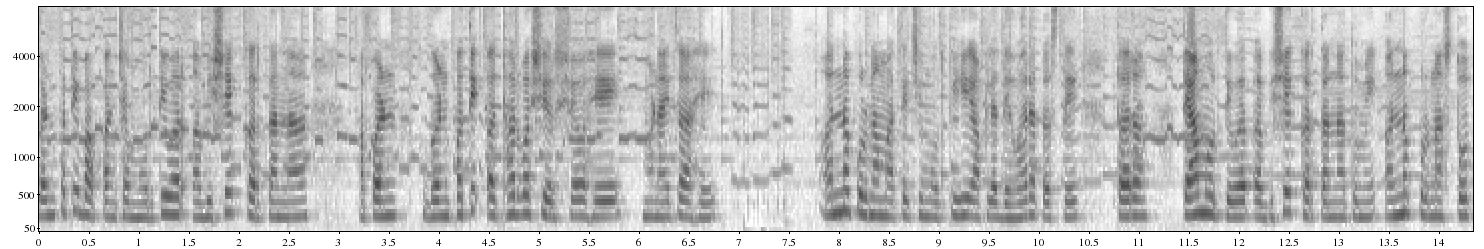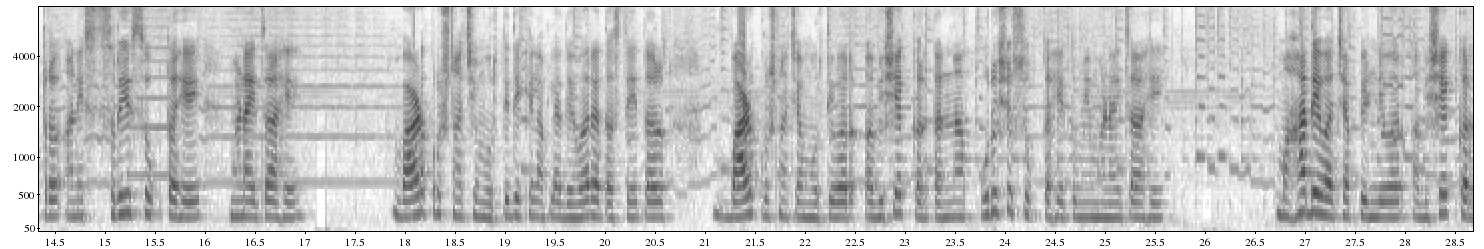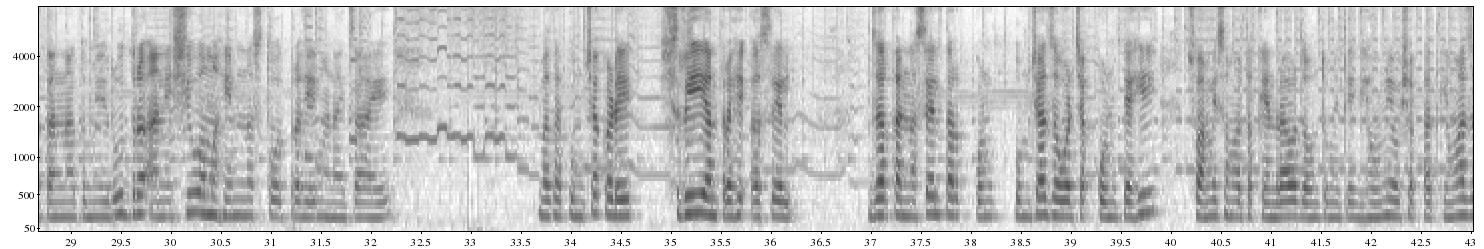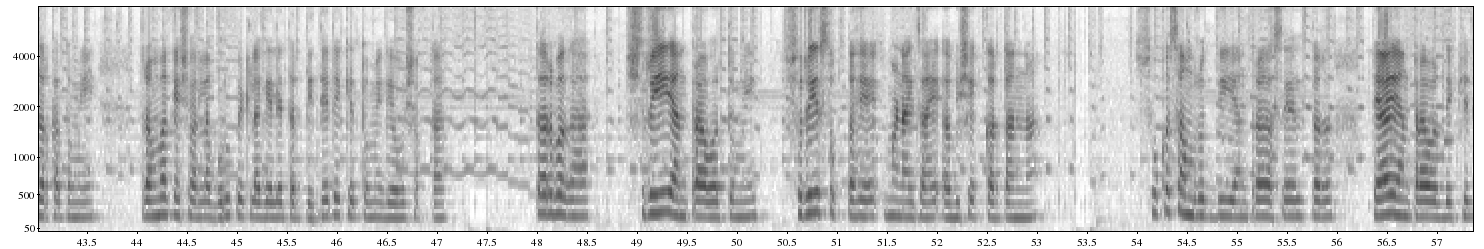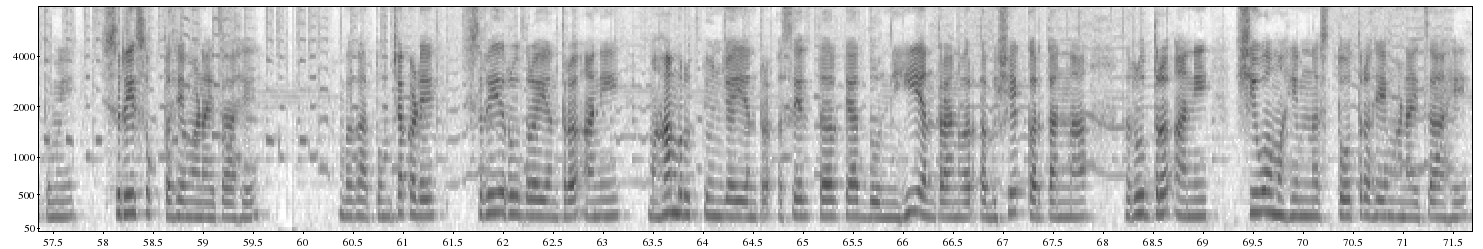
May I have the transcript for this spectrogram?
गणपती बाप्पांच्या मूर्तीवर अभिषेक करताना आपण गणपती अथर्व शीर्ष हे म्हणायचं आहे. अन्नपूर्णा मातेची मूर्ती ही आपल्या देवाऱ्यात असते. तर त्या मूर्तीवर अभिषेक करताना तुम्ही अन्नपूर्णा स्तोत्र आणि श्री सूक्त हे म्हणायचं आहे. बाळकृष्णाची मूर्ती देखील आपल्या देवाऱ्यात असते. तर बाळकृष्णाच्या मूर्तीवर अभिषेक करताना पुरुष सूक्त हे तुम्ही म्हणायचं आहे. महादेवाच्या पिंडीवर अभिषेक करताना तुम्ही रुद्र आणि शिवमहिम्न स्तोत्र हे म्हणायचं आहे. बघा तुमच्याकडे श्रीयंत्र हे असेल. जर का नसेल तर कोण तुमच्या जवळच्या कोणत्याही स्वामी समर्थ केंद्रावर जाऊन तुम्ही ते घेऊन येऊ शकतात. किंवा जर का तुम्ही त्र्यंबकेश्वरला गुरुपीठला गेले तर तिथे देखील तुम्ही घेऊ शकतात. तर बघा श्रीयंत्रावर तुम्ही श्रीसुक्त हे म्हणायचं आहे अभिषेक करताना. सुखसमृद्धी यंत्र असेल तर त्या यंत्रावर देखील तुम्ही श्रीसूक्त हे म्हणायचं आहे. बघा तुमच्याकडे श्री रुद्र यंत्र आणि महामृत्युंजय यंत्र असेल तर त्या दोन्हीही यंत्रांवर अभिषेक करताना रुद्र आणि शिवमहिम्न स्तोत्र हे म्हणायचं आहे.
